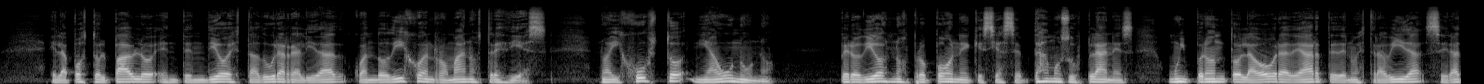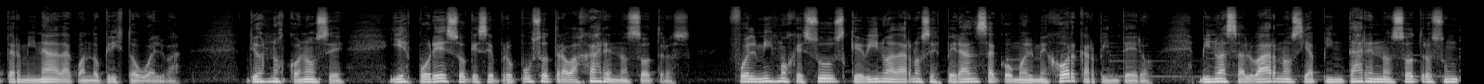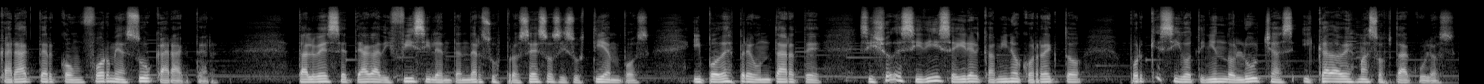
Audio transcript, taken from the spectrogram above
El apóstol Pablo entendió esta dura realidad cuando dijo en Romanos 3:10, no hay justo ni aún uno. Pero Dios nos propone que si aceptamos sus planes, muy pronto la obra de arte de nuestra vida será terminada cuando Cristo vuelva. Dios nos conoce y es por eso que se propuso trabajar en nosotros. Fue el mismo Jesús que vino a darnos esperanza como el mejor carpintero. Vino a salvarnos y a pintar en nosotros un carácter conforme a su carácter. Tal vez se te haga difícil entender sus procesos y sus tiempos y podés preguntarte, si yo decidí seguir el camino correcto, ¿por qué sigo teniendo luchas y cada vez más obstáculos?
